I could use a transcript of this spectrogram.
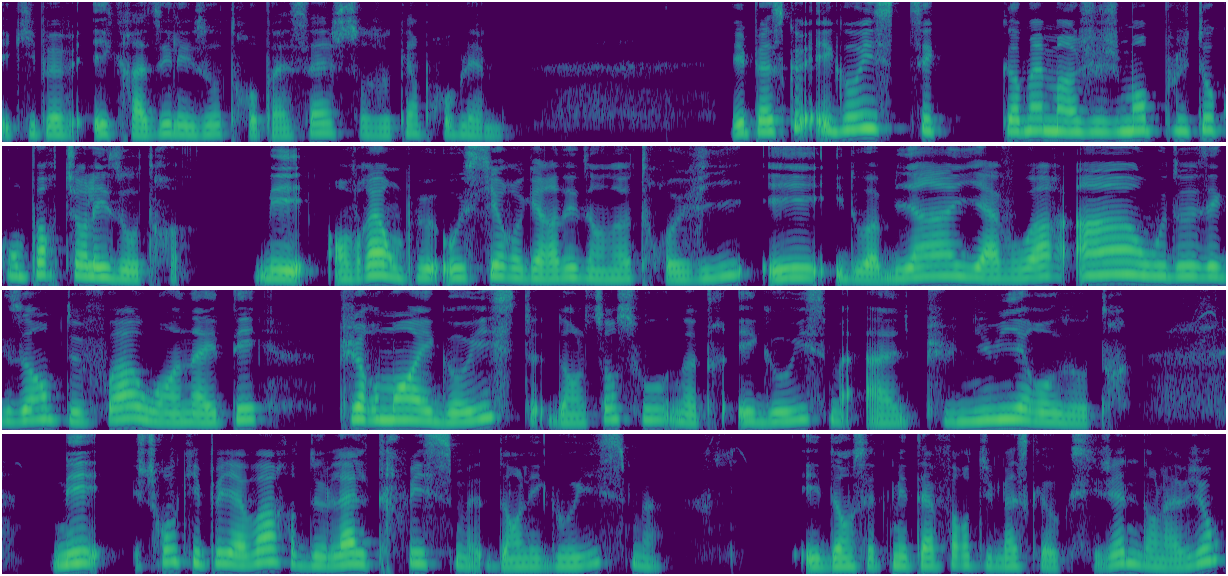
et qui peuvent écraser les autres au passage sans aucun problème. Et parce que égoïste, c'est quand même un jugement plutôt qu'on porte sur les autres. Mais en vrai, on peut aussi regarder dans notre vie et il doit bien y avoir un ou deux exemples de fois où on a été purement égoïste, dans le sens où notre égoïsme a pu nuire aux autres. Mais je trouve qu'il peut y avoir de l'altruisme dans l'égoïsme. Et dans cette métaphore du masque à oxygène dans l'avion,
